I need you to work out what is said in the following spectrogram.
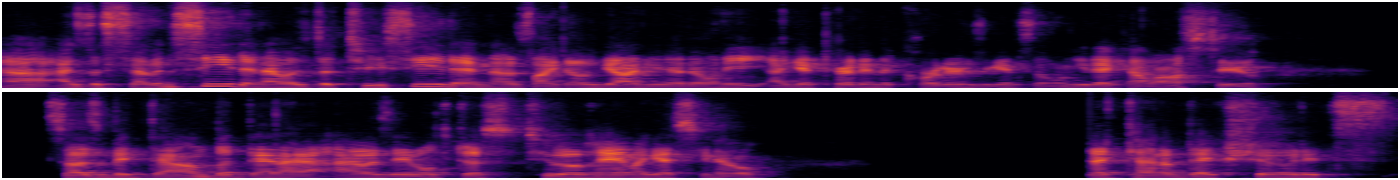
uh, as the seven seed, and I was the two seed, and I was like, oh god, you know, the only I get paired in the quarters against the only deck I lost to. So I was a bit down, but then I, I was able to just 2 him. I guess, you know, that kind of deck showed its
